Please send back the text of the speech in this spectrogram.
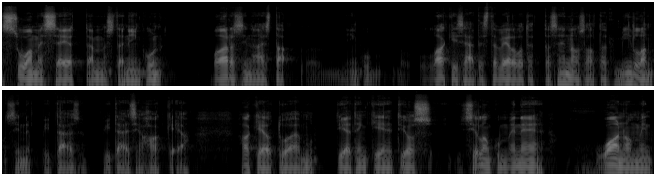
Suomessa ei ole tämmöistä niin kuin varsinaista niin kuin lakisääteistä velvoitetta sen osalta, että milloin sinne pitäisi, pitäisi hakea, hakeutua, mutta tietenkin, että jos silloin kun menee huonommin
